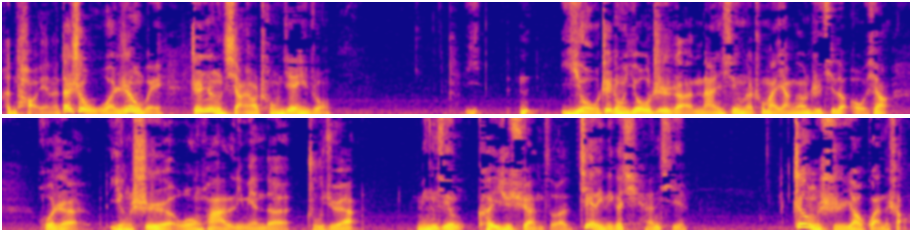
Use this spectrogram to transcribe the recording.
很讨厌的。但是我认为，真正想要重建一种一有这种优质的男性的充满阳刚之气的偶像，或者影视文化里面的主角明星，可以去选择建立的一个前提，正是要管的少。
